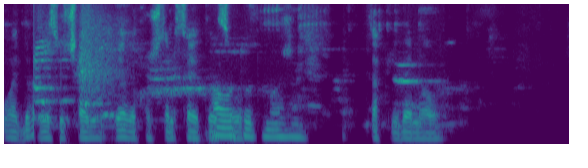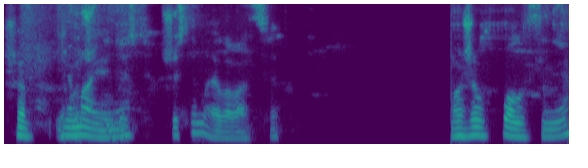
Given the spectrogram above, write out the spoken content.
Ой, давай, звичайно. Я не хочу там стояти А отут може. Так людей мало. Що Я немає, хочу ні? Щось немає лаватися. Може в полці, ні?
